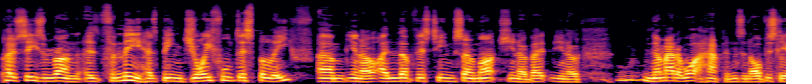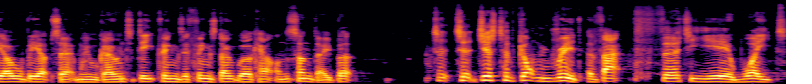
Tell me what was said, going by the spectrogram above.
postseason run, uh, for me, has been joyful disbelief. Um, you know, I love this team so much. You know, but you know, no matter what happens, and obviously I will be upset, and we will go into deep things if things don't work out on Sunday, but to, to just have gotten rid of that 30 year wait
